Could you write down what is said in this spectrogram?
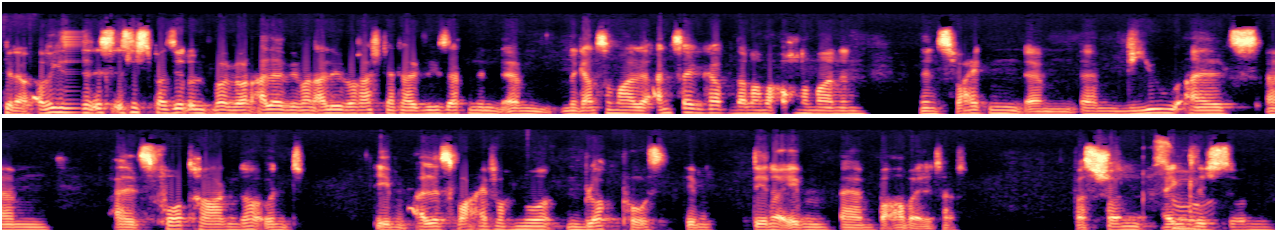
Genau, aber wie gesagt, es ist nichts passiert und wir waren alle, wir waren alle überrascht. Er hat halt, wie gesagt, einen, ähm, eine ganz normale Anzeige gehabt und dann haben wir auch nochmal einen einen zweiten ähm, ähm, View als, ähm, als Vortragender und eben alles war einfach nur ein Blogpost, dem, den er eben ähm, bearbeitet hat. Was schon so. eigentlich so ein,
